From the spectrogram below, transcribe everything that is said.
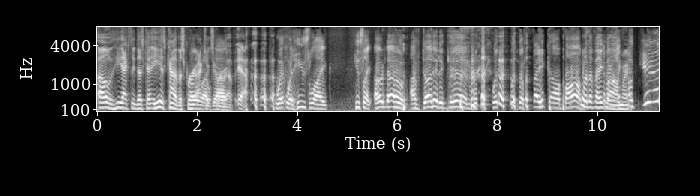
oh, he actually does. Kind of, he is kind of a screw, Oh actual screw up. Yeah, when, when he's like, he's like, "Oh no, I've done it again with the, with, with the fake uh, bomb." With the fake And bomb, like, right. Again,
